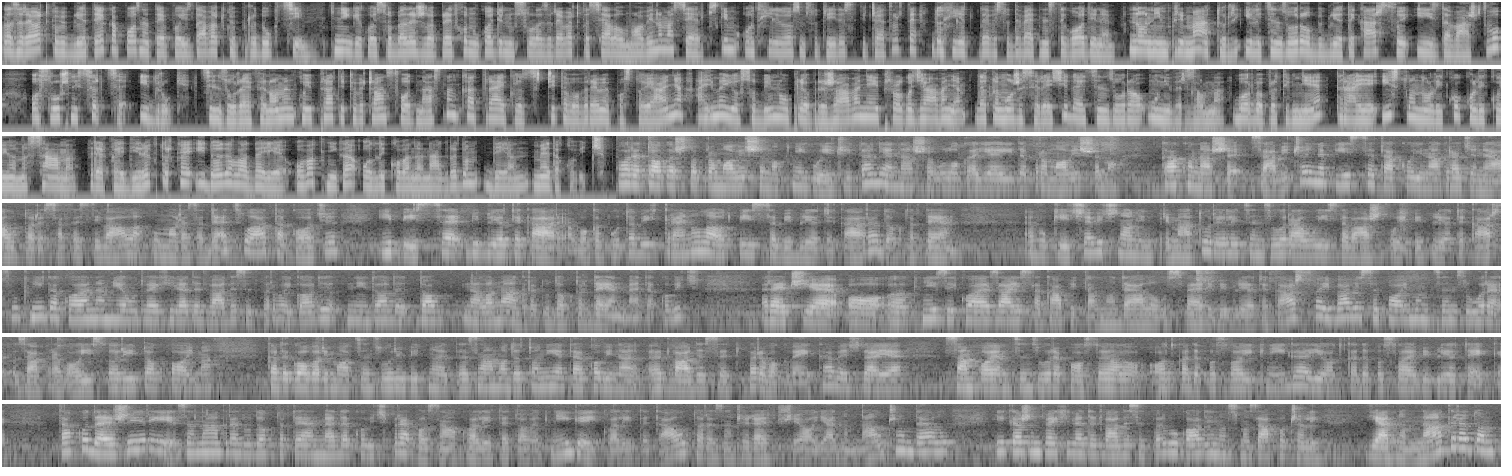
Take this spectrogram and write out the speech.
Lazarevačka biblioteka poznata je po izdavačkoj produkciji. Knjige koje su obeležile prethodnu godinu su Lazarevačka sela u novinama serbskim od 1834. do 1919. godine, non imprimatur ili cenzura u bibliotekarstvu i izdavaštvu, oslušni srce i druge. Cenzura je fenomen koji prati čovečanstvo od nastanka, traje kroz čitavo vreme postojanja, a ima i osobinu preobražavanja i prilagođavanja. Dakle, može se reći da je cenzura univerzalna. Borba protiv nje traje isto onoliko koliko i ona sama, rekla je direktorka i dodala da je ova knjiga odlikovana nagradom Dejan Medaković. Pored toga što promovišemo knjigu i čitanje, naša uloga je i da promovišemo kako naše zavičajne pisce, tako i nagrađene autore sa festivala Humora za decu, a takođe i pisce bibliotekare. Ovoga puta bih krenula od pisca bibliotekara, dr. Dejan Vukićević, non primatur ili cenzura u izdavaštvu i bibliotekarstvu, knjiga koja nam je u 2021. godini donela nagradu dr. Dejan Medaković, Reč je o e, knjizi koja je zaista kapitalno delo u sferi bibliotekarstva i bavi se pojmom cenzure, zapravo o istoriji tog pojma. Kada govorimo o cenzuri, bitno je da znamo da to nije tekovina 21. E, veka, već da je sam pojam cenzure postojalo od kada postoji knjiga i od kada postoje biblioteke. Tako da je žiri za nagradu dr. Dejan Medaković prepoznao kvalitet ove knjige i kvalitet autora, znači je o jednom naučnom delu i kažem 2021. godinu smo započeli jednom nagradom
